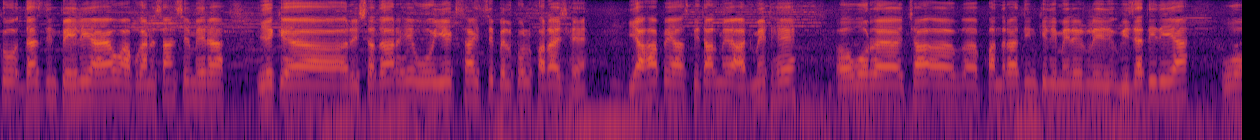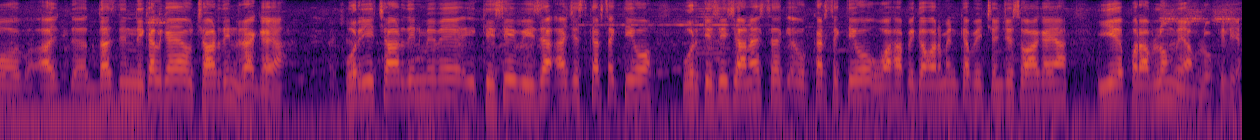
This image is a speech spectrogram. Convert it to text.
को दस दिन पहले आया वो अफगानिस्तान से मेरा एक रिश्तेदार है वो एक साइड से बिल्कुल फराज है यहाँ पे अस्पताल में एडमिट है और पंद्रह दिन के लिए मेरे लिए वीज़ा दे दिया वो दस दिन निकल गया और चार दिन रह गया और ये चार दिन में मैं किसी वीज़ा एडजस्ट कर सकती हो और किसी जाना कर सकती हो वहाँ पे गवर्नमेंट का भी चेंजेस आ गया ये प्रॉब्लम है हम लोग के लिए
